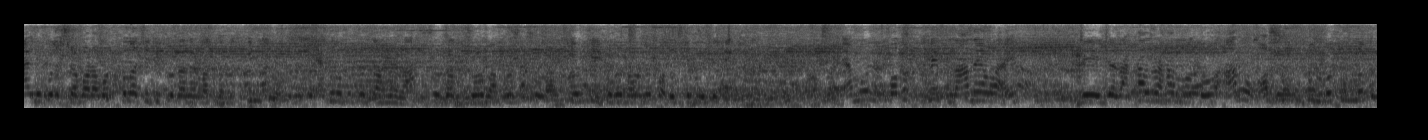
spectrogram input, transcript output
আইন উপদেষ্টা বরাবর খোলা চিঠি প্রদানের মাধ্যমে। কিন্তু এখনও পর্যন্ত আমরা রাষ্ট্রযন্ত্র বা প্রশাসন কেউকেই কোনো ধরনের পদক্ষেপ নিতে দেখি এমন পদক্ষেপ না নেওয়ায় যে রাখাল রাখার মতো আরও অসংখ্য নতুন নতুন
